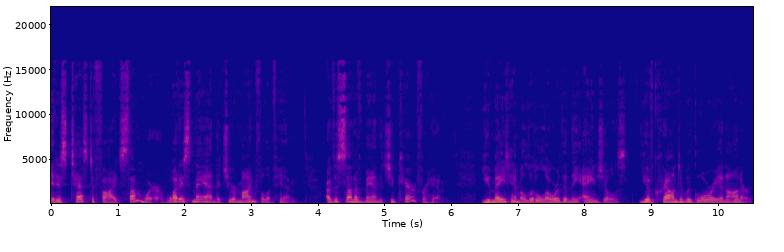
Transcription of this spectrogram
It is testified somewhere. What is man that you are mindful of him, or the Son of Man that you cared for him? You made him a little lower than the angels. You have crowned him with glory and honor,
